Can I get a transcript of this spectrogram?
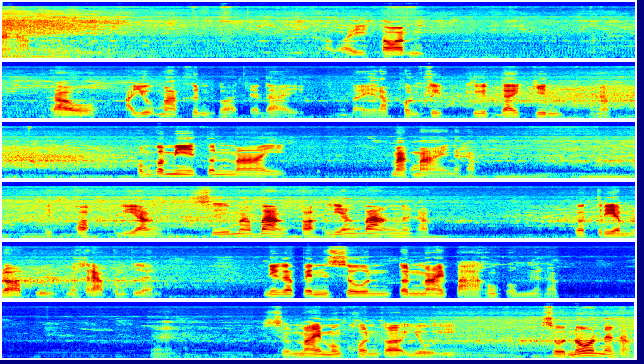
นะครับ เอาไว้ตอน เราอายุมากขึ้นก็จะได้ได้รับผลผลิตคือได้กินนะครับ ผมก็มีต้นไม้มากมายนะครับเพาะเลี้ยงซื้อมาบ้าง เพาะเลี้ยงบ้างนะครับ ก็เตรียมรอปลูกนะครับเพื่อนๆนี่ก็เป็นโซนต้นไม้ป่าของผมนะครับอ่าส่วนไม้มงคลก็อยู่อีกโซนโน้นนะครับ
